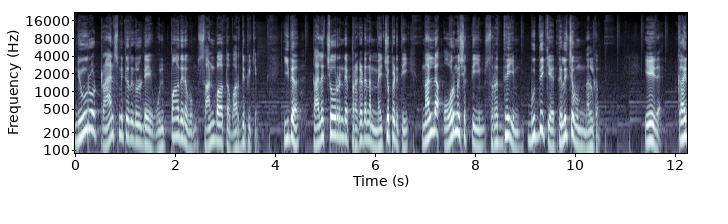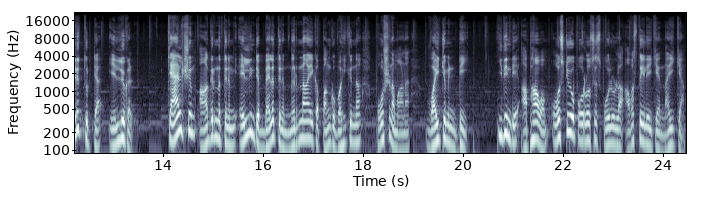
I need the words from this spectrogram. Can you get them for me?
ന്യൂറോ ട്രാൻസ്മിറ്ററുകളുടെ ഉൽപ്പാദനവും സൺബാത്ത് വർദ്ധിപ്പിക്കും. ഇത് തലച്ചോറിന്റെ പ്രകടനം മെച്ചപ്പെടുത്തി നല്ല ഓർമ്മശക്തിയും ശ്രദ്ധയും ബുദ്ധിക്ക് തെളിച്ചവും നൽകും. ഏഴ് കരുത്തുറ്റ എല്ലുകൾ. കാൽഷ്യം ആഗിരണത്തിനും എല്ലിന്റെ ബലത്തിനും നിർണായക പങ്ക് വഹിക്കുന്ന പോഷണമാണ് വൈറ്റമിൻ ഡി. ഇതിന്റെ അഭാവം ഓസ്റ്റിയോപോറോസിസ് പോലുള്ള അവസ്ഥയിലേക്ക് നയിക്കാം.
